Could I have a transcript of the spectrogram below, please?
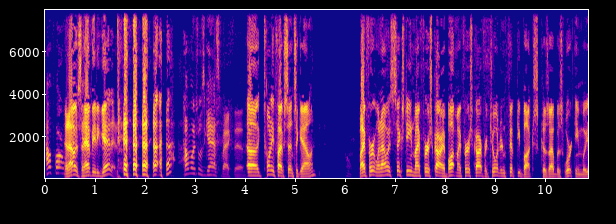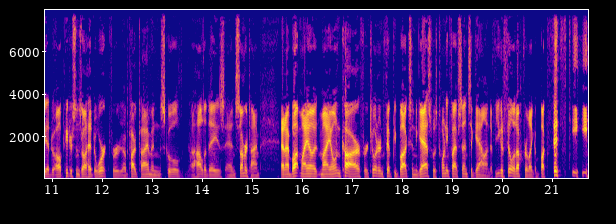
How far? And I was happy to get it. How much was gas back then? uh, 25 cents a gallon. My first, when I was 16, my first car, I bought my first car for 250 bucks because I was working. We had all Petersons all had to work for uh, part time and school uh, holidays and summertime, and I bought my own, my own car for 250 bucks, and the gas was 25 cents a gallon. If you could fill it up for like a buck fifty.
